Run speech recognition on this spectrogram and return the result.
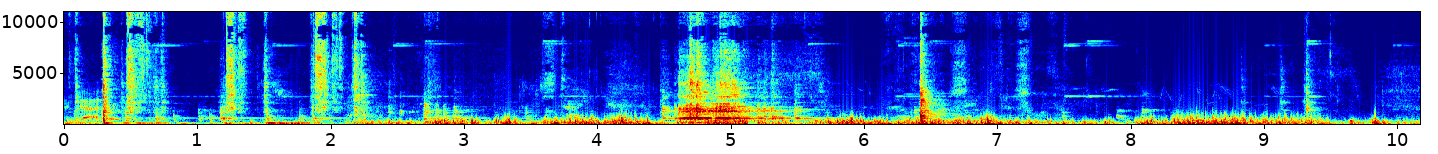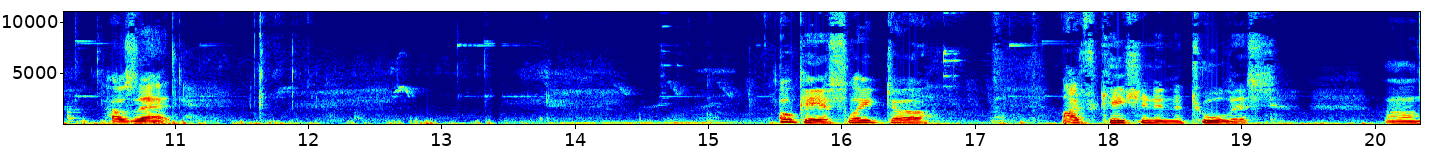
I got it. It's tight. Now let's see with this one. How's that? Okay, a slight uh, modification in the tool list. Um,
